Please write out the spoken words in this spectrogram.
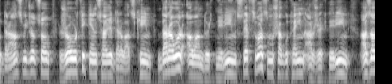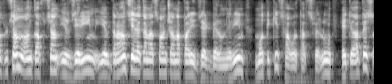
ու դրանց միջոցով ժողովրդի կենցաղի դրվածքին, դարավոր ավանդույթներին, ստեղծված մշակութային արժեքներին, ազատության ու անկախության իղձերին եւ դրանց իրականացման ճանապարհի ձեռքբերումներին մոտիկից հաղորդակցվելու, հետեւաբար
